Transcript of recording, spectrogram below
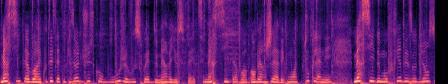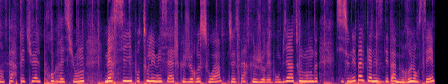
Merci d'avoir écouté cet épisode jusqu'au bout. Je vous souhaite de merveilleuses fêtes. Merci d'avoir gambergé avec moi toute l'année. Merci de m'offrir des audiences en perpétuelle progression. Merci pour tous les messages que je reçois. J'espère que je réponds bien à tout le monde. Si ce n'est pas le cas, n'hésitez pas à me relancer.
